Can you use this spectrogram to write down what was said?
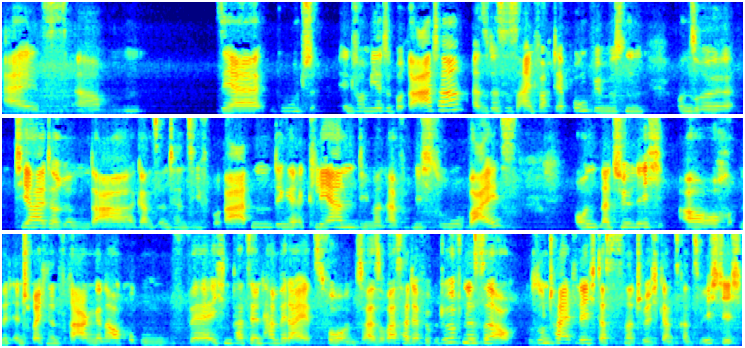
als ähm, sehr gut informierte Berater. Also das ist einfach der Punkt. Wir müssen unsere Tierhalterinnen da ganz intensiv beraten, Dinge erklären, die man einfach nicht so weiß. Und natürlich auch mit entsprechenden Fragen genau gucken, welchen Patient haben wir da jetzt vor uns. Also was hat er für Bedürfnisse, auch gesundheitlich, das ist natürlich ganz, ganz wichtig.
